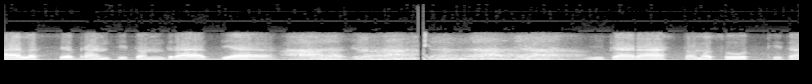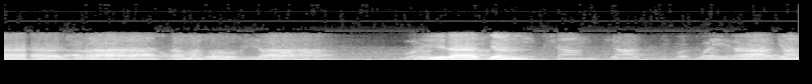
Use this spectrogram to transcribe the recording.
आलस्य भ्रान्तितन्द्राद्या। विकारास्तमसोत्थिताः। वैराग्यं वैराग्यं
